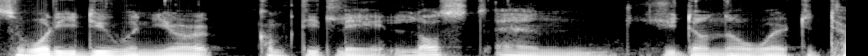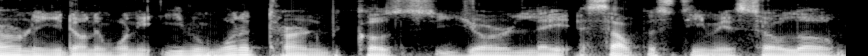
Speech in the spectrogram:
So, what do you do when you're completely lost and you don't know where to turn and you don't want to even want to turn because your self-esteem is so low?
